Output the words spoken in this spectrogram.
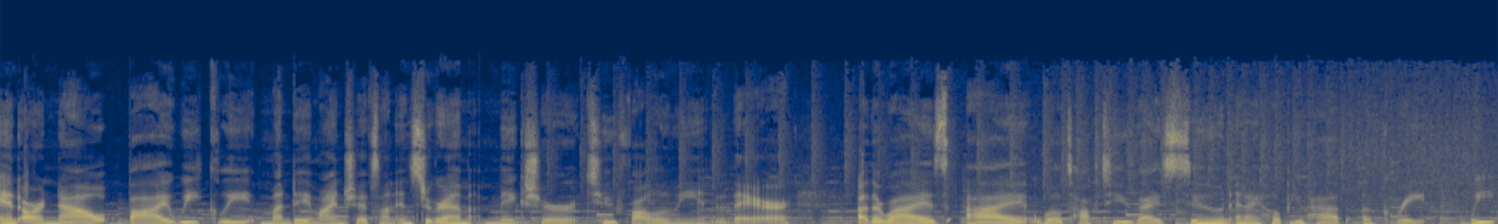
and our now bi weekly Monday Mind Shifts on Instagram, make sure to follow me there. Otherwise, I will talk to you guys soon, and I hope you have a great week.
